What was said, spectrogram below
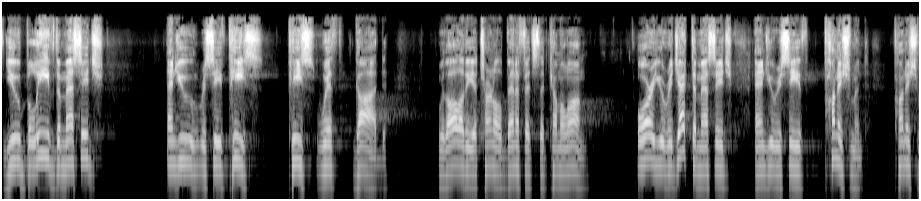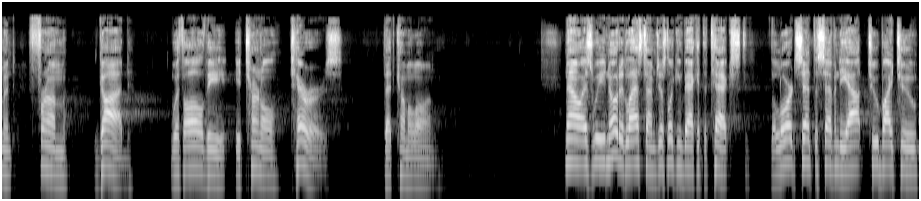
You believe the message and you receive peace, peace with God, with all of the eternal benefits that come along. Or you reject the message and you receive punishment, punishment from God with all the eternal terrors that come along. Now, as we noted last time, just looking back at the text, the Lord sent the 70 out two by two.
